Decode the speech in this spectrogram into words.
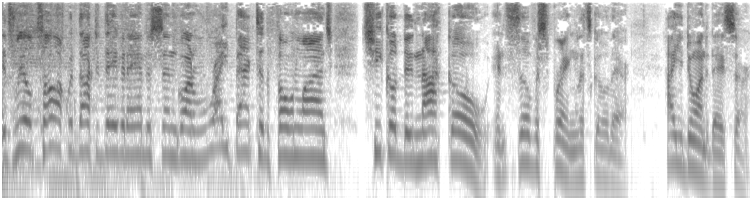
It's Real Talk with Dr. David Anderson, going right back to the phone lines. Chico Dinaco in Silver Spring. Let's go there. How you doing today, sir?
